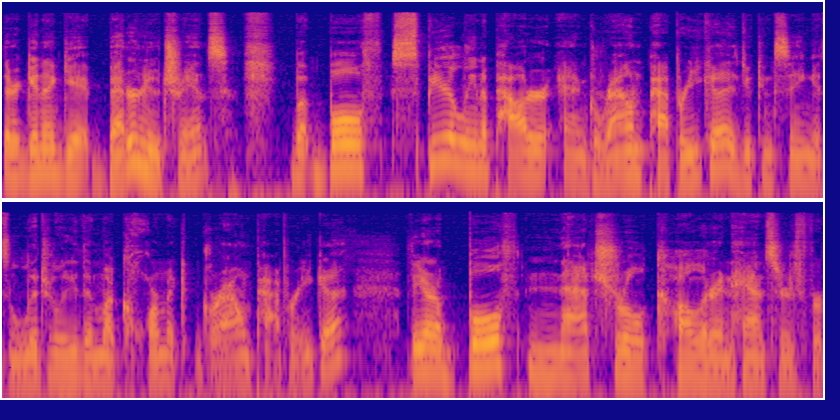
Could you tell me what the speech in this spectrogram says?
they're to get better nutrients. But both spirulina powder and ground paprika, as you can see, it's literally the McCormick ground paprika. They are both natural color enhancers for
